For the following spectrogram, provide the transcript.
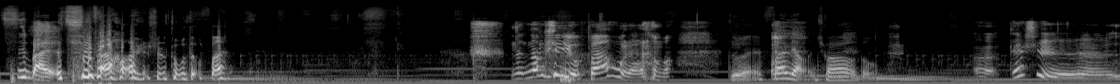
七百七百二十度的翻，那那不就又翻回来了吗？对，翻两圈了都。嗯，但是，就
